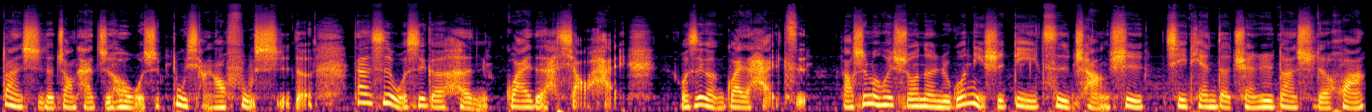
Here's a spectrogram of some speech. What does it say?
断食的状态之后，我是不想要复食的。但是我是个很乖的小孩。我是个很乖的孩子，老师们会说呢，如果你是第一次尝试七天的全日断食的话，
